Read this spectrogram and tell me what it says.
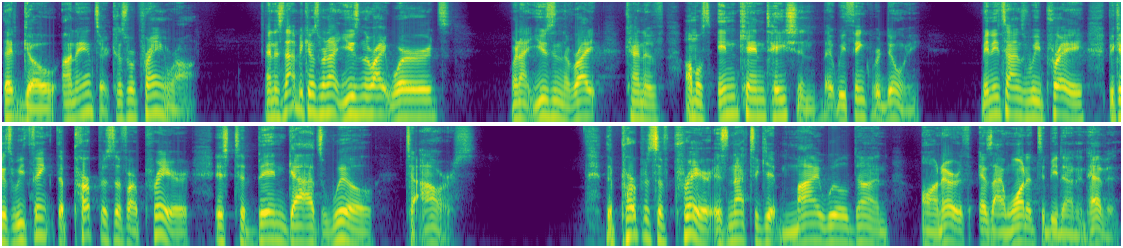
that go unanswered because we're praying wrong. And it's not because we're not using the right words, we're not using the right kind of almost incantation that we think we're doing. Many times we pray because we think the purpose of our prayer is to bend God's will to ours. The purpose of prayer is not to get my will done on earth as I want it to be done in heaven.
